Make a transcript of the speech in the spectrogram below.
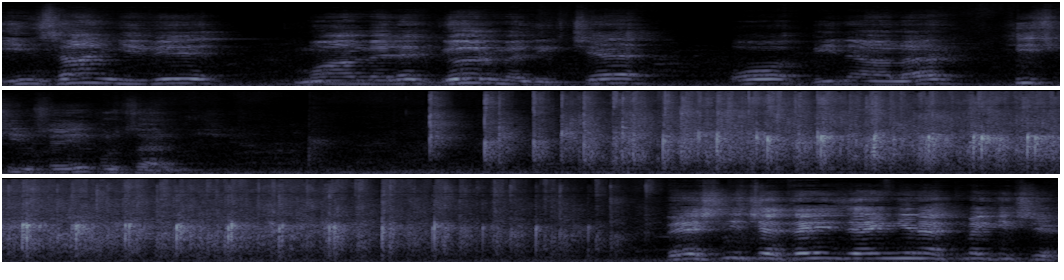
insan gibi muamele görmedikçe o binalar hiç kimseyi kurtarmıyor. Beşli çeteyi zengin etmek için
